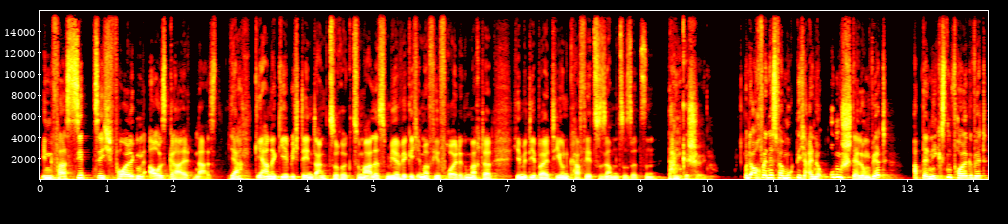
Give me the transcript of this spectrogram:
in fast 70 Folgen ausgehalten hast. Ja, gerne gebe ich den Dank zurück, zumal es mir wirklich immer viel Freude gemacht hat, hier mit dir bei Tee und Kaffee zusammenzusitzen. Dankeschön. Und auch wenn es vermutlich eine Umstellung wird, ab der nächsten Folge wird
